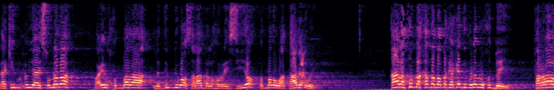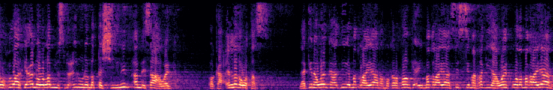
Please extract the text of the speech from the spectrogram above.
Laakiin muxuu yahay sunnada? Waa in khudbada la dibdhigo salaadda la horraysiiyo. Khudbada waa taabic wey qaala uma khadaba. Markaa kadib uu nabigu khudbeeyey. Fa ra'aa wuxuu arkay annahu lam yusmic inuuna maqashiinin annisaa haweenka oo kaa cillada wataas laakiin haweenka haddii ay maqlaayaan oo mikrofoonkii ay maqlaayaan si siman rag iyo haweenka wada maqlaayaan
